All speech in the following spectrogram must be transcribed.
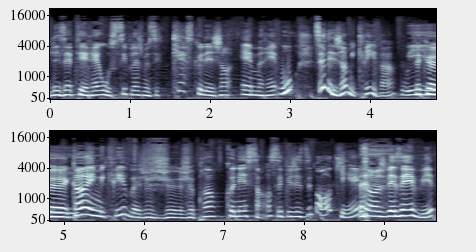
les intérêts aussi. Puis là, je me dis, qu'est-ce que les gens aimeraient? Ou, tu sais, les gens m'écrivent, hein? Oui. Fait que quand ils m'écrivent, je, je, je, prends connaissance. Et puis, je dis, bon, OK, je les invite.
